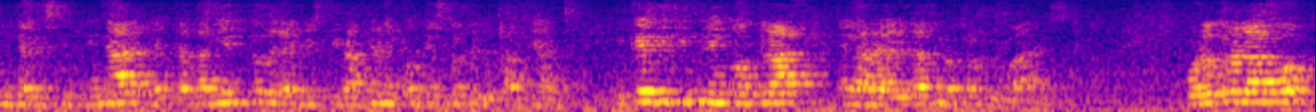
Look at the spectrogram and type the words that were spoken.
interdisciplinar en el tratamiento de la investigación en contextos de educación y que es difícil encontrar en la realidad en otros lugares. Por otro lado,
